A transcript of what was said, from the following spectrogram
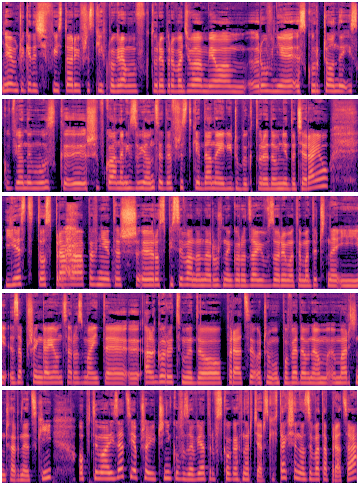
Nie wiem, czy kiedyś w historii wszystkich programów, które prowadziłam, miałam równie skurczony i skupiony mózg, y, szybko analizujący te wszystkie dane i liczby, które do mnie docierają. Jest to sprawa pewnie też y, rozpisywana na różnego rodzaju wzory matematyczne i zaprzęgająca rozmaite y, algorytmy do pracy, o czym opowiadał nam Marcin Czarnecki. Optymalizacja przeliczników za wiatr w skokach narciarskich. Tak się nazywa ta praca.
